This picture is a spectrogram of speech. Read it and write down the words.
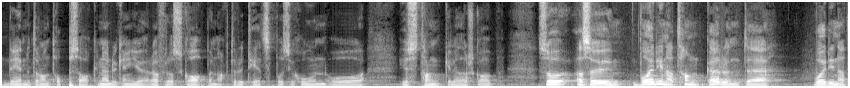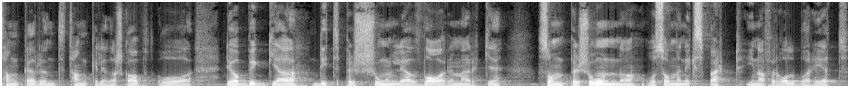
Det er en av de toppsakene du kan gjøre for å skape en autoritetsposisjon og just tankelederskap. Så altså, hva er dine tanker rundt det? Hva er dine tanker rundt tankelederskap og det å bygge ditt personlige varemerke som person og som en ekspert innenfor holdbarhet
